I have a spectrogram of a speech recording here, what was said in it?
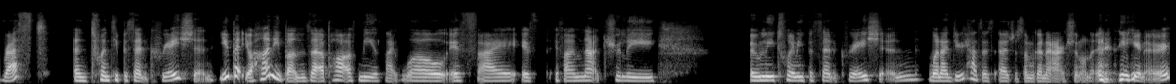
rest and 20% creation you bet your honey buns that a part of me is like well if i if if i'm naturally only 20% creation when i do have those urges i'm going to action on it you know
